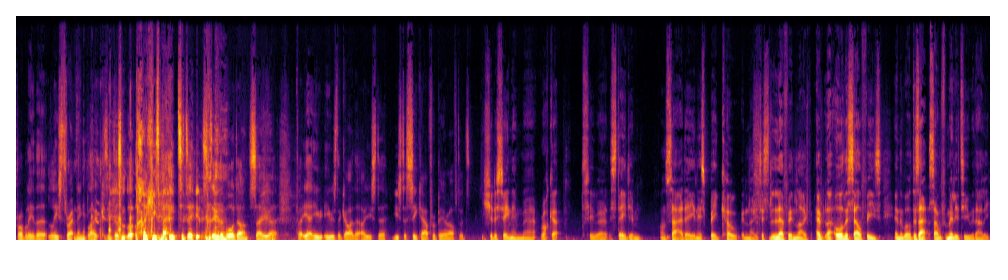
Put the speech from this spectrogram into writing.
probably the least threatening bloke because he doesn't look like he's made to do to do the war dance. So, uh, but yeah, he he was the guy that I used to used to seek out for a beer afterwards. You should have seen him uh, rock up to uh, the stadium on Saturday in his big coat and like just loving life. Like, all the selfies in the world. Does that sound familiar to you with Ali?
